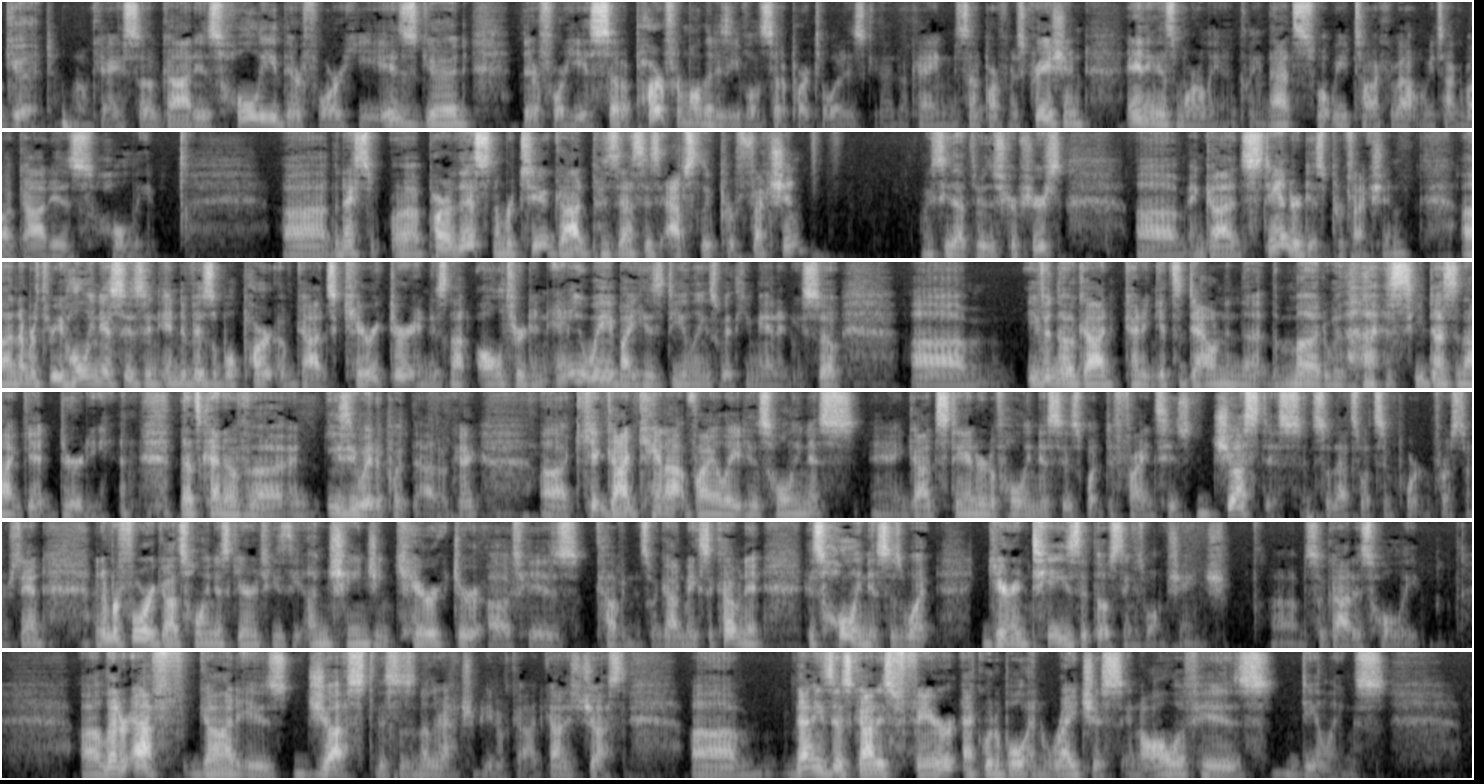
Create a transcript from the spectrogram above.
good. Okay, so God is holy, therefore he is good, therefore he is set apart from all that is evil and set apart to what is good. Okay, and set apart from his creation, anything that's morally unclean. That's what we talk about when we talk about God is holy. Uh, the next uh, part of this, number two, God possesses absolute perfection. We see that through the scriptures. Um, and God's standard is perfection. Uh, number three, holiness is an indivisible part of God's character and is not altered in any way by his dealings with humanity. So, um, even though God kind of gets down in the, the mud with us, he does not get dirty. That's kind of uh, an easy way to put that, okay? Uh, God cannot violate his holiness, and God's standard of holiness is what defines his justice. And so that's what's important for us to understand. And number four, God's holiness guarantees the unchanging character of his covenants. When God makes a covenant, his holiness is what guarantees that those things won't change. Um, so God is holy. Uh, letter F, God is just. This is another attribute of God. God is just. Um, that means this God is fair, equitable, and righteous in all of his dealings.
